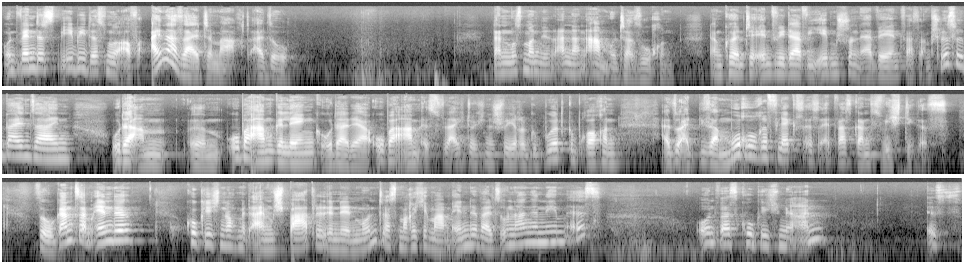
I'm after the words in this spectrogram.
Und wenn das Baby das nur auf einer Seite macht, also dann muss man den anderen Arm untersuchen. Dann könnte entweder, wie eben schon erwähnt, was am Schlüsselbein sein oder am ähm, Oberarmgelenk oder der Oberarm ist vielleicht durch eine schwere Geburt gebrochen. Also dieser Mororeflex ist etwas ganz Wichtiges. So, ganz am Ende gucke ich noch mit einem Spatel in den Mund. Das mache ich immer am Ende, weil es unangenehm ist. Und was gucke ich mir an? Ist,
